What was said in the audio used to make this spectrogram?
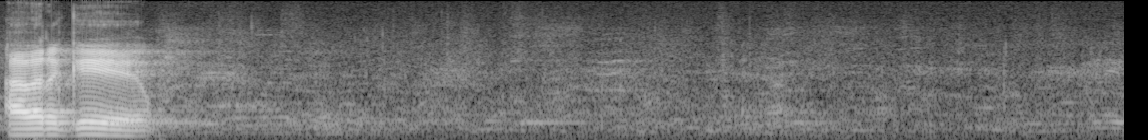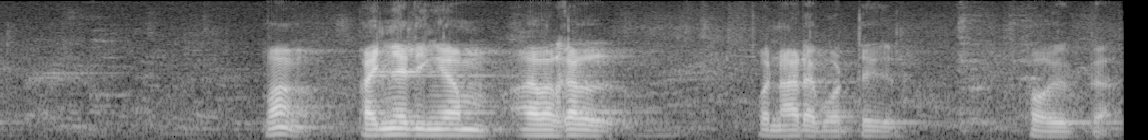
அவருக்கு பஞ்சலிங்கம் அவர்கள் பொன்னாடை போட்டு கௌரவிப்பார்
